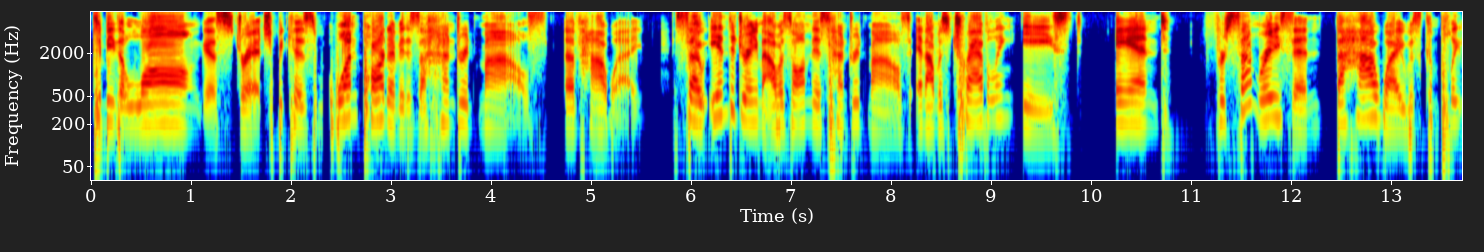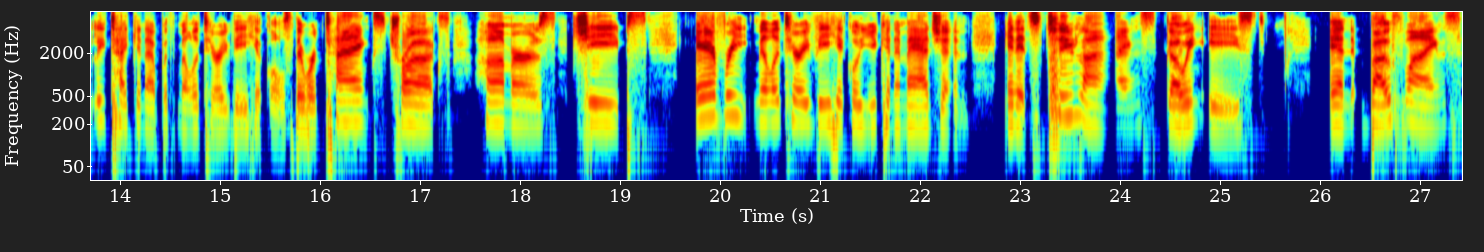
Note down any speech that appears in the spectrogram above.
to be the longest stretch because one part of it is a 100 miles of highway. So in the dream, I was on this 100 miles and I was traveling east, and for some reason, the highway was completely taken up with military vehicles. There were tanks, trucks, Hummers, Jeeps, every military vehicle you can imagine. And it's two lanes going east, and both lanes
